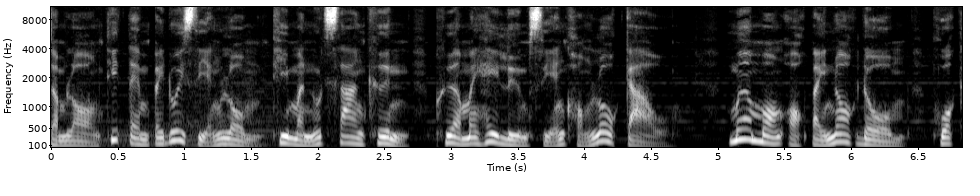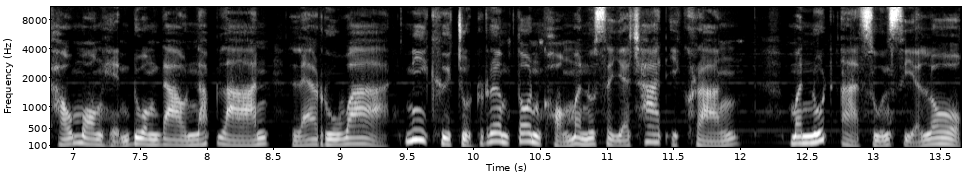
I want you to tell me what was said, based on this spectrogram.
จำลองที่เต็มไปด้วยเสียงลมที่มนุษย์สร้างขึ้น เพื่อไม่ให้ลืมเสียงของโลกเก่า เมื่อมองออกไปนอกโดม พวกเขามองเห็นดวงดาวนับล้าน และรู้ว่านี่คือจุดเริ่มต้นของมนุษยชาติอีกครั้ง มนุษย์อาจสูญเสียโลก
